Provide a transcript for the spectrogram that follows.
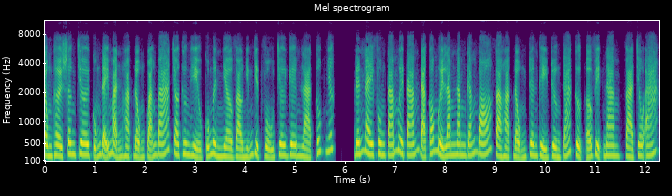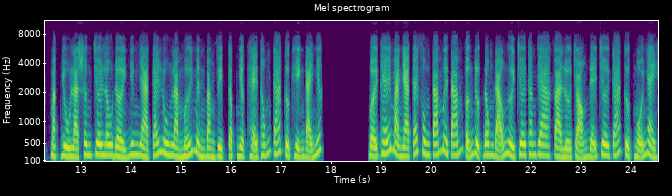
Đồng thời sân chơi cũng đẩy mạnh hoạt động quảng bá cho thương hiệu của mình nhờ vào những dịch vụ chơi game là tốt nhất. Đến nay Phung 88 đã có 15 năm gắn bó và hoạt động trên thị trường cá cược ở Việt Nam và châu Á, mặc dù là sân chơi lâu đời nhưng nhà cái luôn làm mới mình bằng việc cập nhật hệ thống cá cược hiện đại nhất. Bởi thế mà nhà cái Phung 88 vẫn được đông đảo người chơi tham gia và lựa chọn để chơi cá cược mỗi ngày.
